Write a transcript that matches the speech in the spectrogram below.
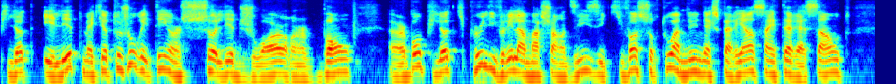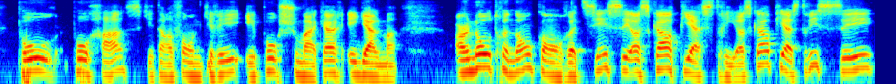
pilote élite, mais qui a toujours été un solide joueur, un bon, un bon pilote qui peut livrer la marchandise et qui va surtout amener une expérience intéressante pour, pour Haas, qui est en fond de gré, et pour Schumacher également. Un autre nom qu'on retient, c'est Oscar Piastri. Oscar Piastri, c'est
